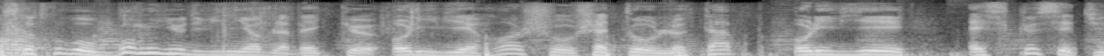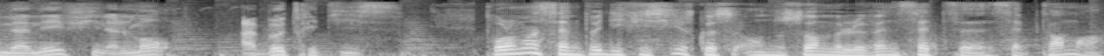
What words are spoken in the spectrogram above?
On se retrouve au beau milieu du vignoble avec euh, Olivier Roche au château Le Tap. Olivier, est-ce que c'est une année finalement à Botrytis? Pour le moment, c'est un peu difficile parce que nous sommes le 27 septembre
